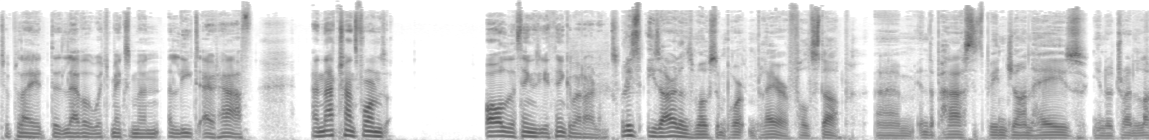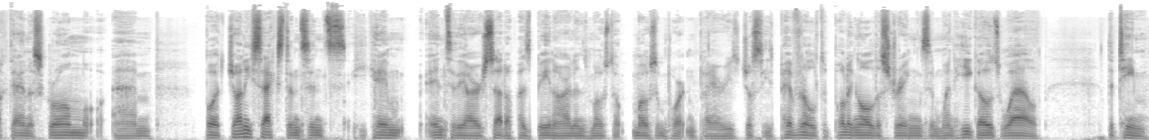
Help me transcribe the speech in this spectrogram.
to play at the level which makes him an elite out half, and that transforms all the things that you think about Ireland. Well, he's he's Ireland's most important player, full stop. Um, in the past, it's been John Hayes, you know, trying to lock down a scrum. Um, but Johnny Sexton, since he came into the Irish setup, has been Ireland's most most important player. He's just he's pivotal to pulling all the strings, and when he goes well, the team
